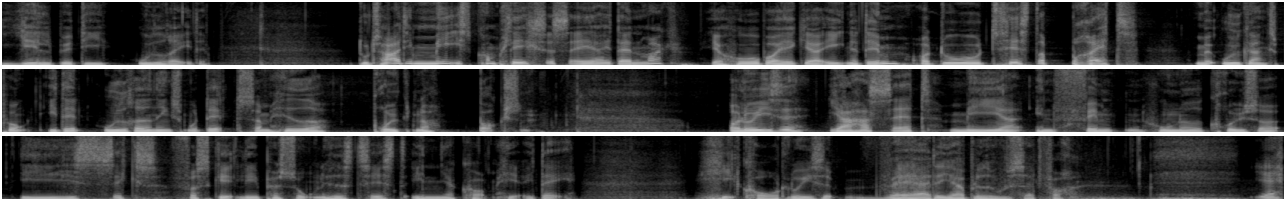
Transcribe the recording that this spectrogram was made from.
hjælpe de udredte. Du tager de mest komplekse sager i Danmark. Jeg håber ikke, jeg er en af dem, og du tester bredt med udgangspunkt i den udredningsmodel, som hedder Brygner-boksen. Og Louise, jeg har sat mere end 1500 krydser i seks forskellige personlighedstest, inden jeg kom her i dag. Helt kort, Louise, hvad er det, jeg er blevet udsat for? Ja,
